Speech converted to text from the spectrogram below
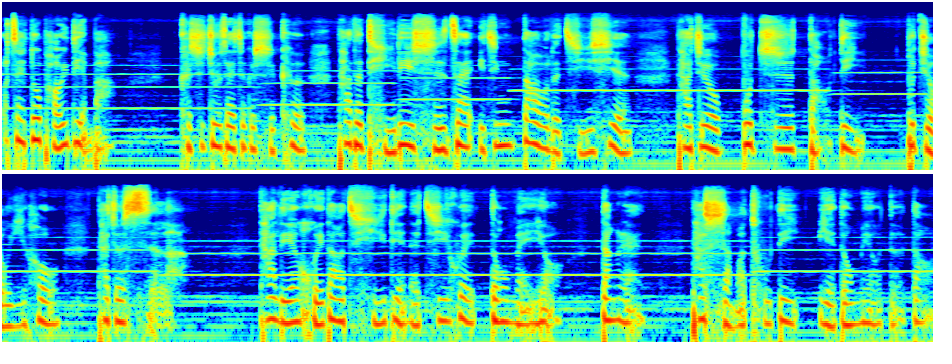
我再多跑一点吧。可是就在这个时刻，他的体力实在已经到了极限，他就不知倒地。不久以后，他就死了。他连回到起点的机会都没有，当然，他什么土地也都没有得到。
